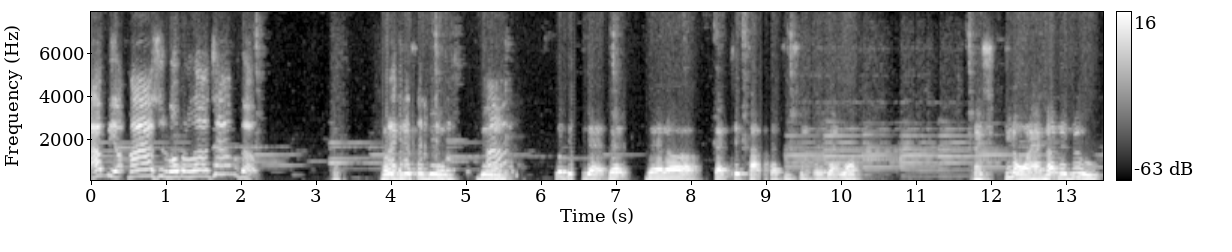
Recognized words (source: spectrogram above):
I'd be up. My eyes should have opened a long time ago. No I got- different than, than Huh? Look at that that that uh that TikTok that you sent with that woman. And she don't want to have nothing to do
